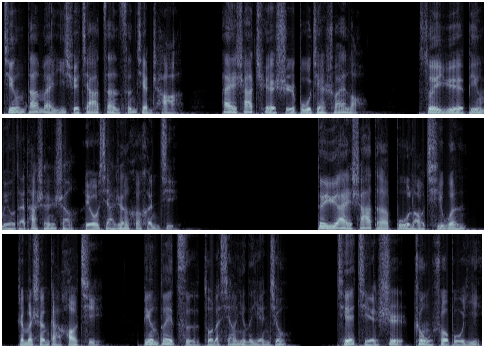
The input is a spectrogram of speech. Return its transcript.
经丹麦医学家赞森检查，艾莎确实不见衰老，岁月并没有在她身上留下任何痕迹。对于艾莎的不老奇闻，人们深感好奇。并对此做了相应的研究，且解释众说不一。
